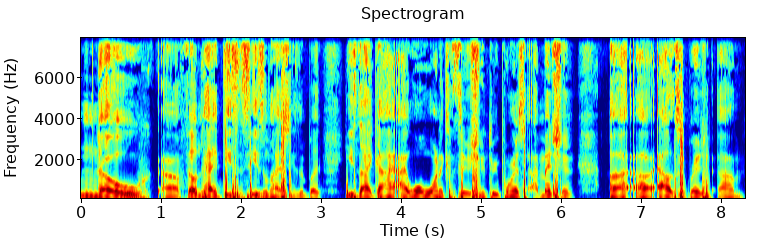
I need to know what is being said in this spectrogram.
no. Uh, Felton had a decent season last season, but he's not a guy I won't want to consider shooting three pointers. I mentioned, uh, uh, Alex Bridge, um,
